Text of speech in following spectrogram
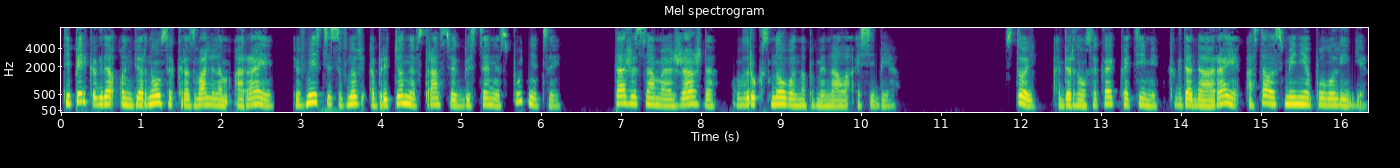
теперь, когда он вернулся к развалинам Араи вместе с вновь обретенной в странствиях бесценной спутницей, та же самая жажда вдруг снова напоминала о себе. «Стой!» — обернулся Кай к Катиме, когда до Араи осталось менее полулиги.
